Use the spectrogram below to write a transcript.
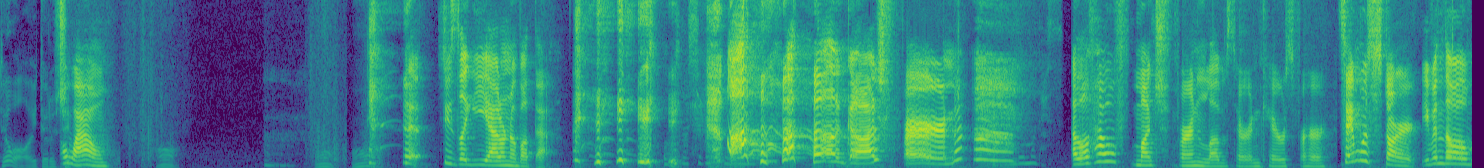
手は空いてるし Oh, wow. うんうんうん She's like, yeah, I don't know about that. 私が oh gosh, Fern. 何でもです I love how much Fern loves her and cares for her. Same with Stark. Even though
